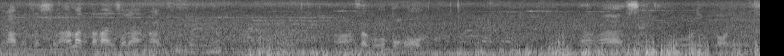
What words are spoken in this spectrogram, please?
salamat na salamat. Maraming salamat. Oh, sa bubuo ng uh, City Hall employees.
